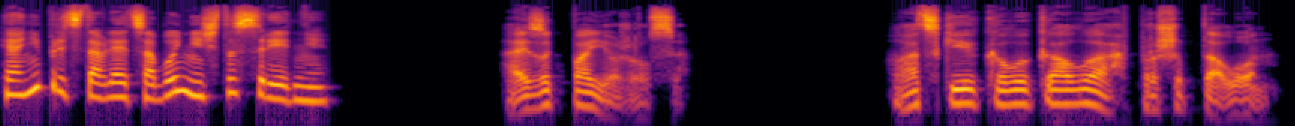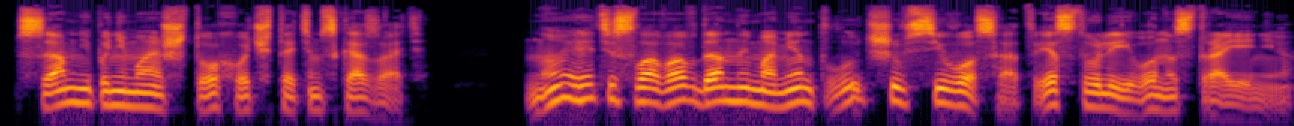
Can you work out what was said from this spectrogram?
и они представляют собой нечто среднее». Айзек поежился. «Адские колокола», — прошептал он, сам не понимая, что хочет этим сказать. Но эти слова в данный момент лучше всего соответствовали его настроению.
